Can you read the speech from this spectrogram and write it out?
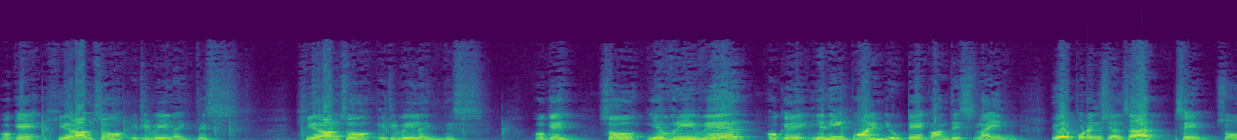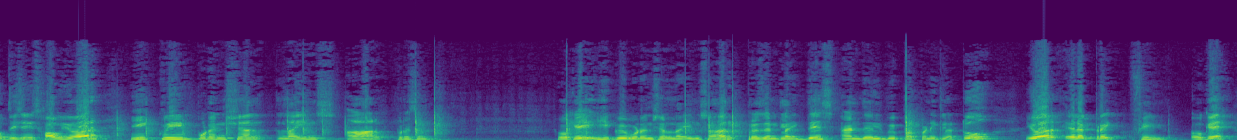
Okay here also it will be like this. Here also it will be like this. Okay so everywhere okay any point you take on this line your potentials are same. So this is how your equipotential lines are present. Okay equipotential lines are present like this and they will be perpendicular to your electric field okay?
